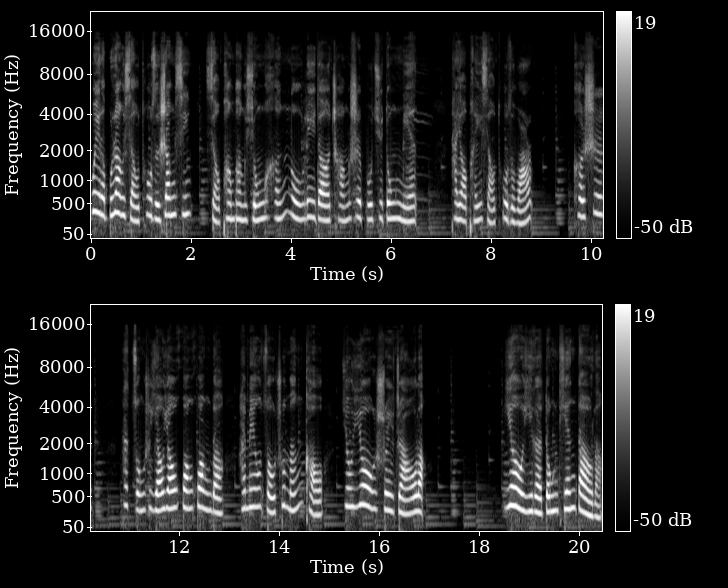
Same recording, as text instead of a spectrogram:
为了不让小兔子伤心，小胖胖熊很努力地尝试不去冬眠，它要陪小兔子玩。可是，他总是摇摇晃晃的，还没有走出门口，就又睡着了。又一个冬天到了，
